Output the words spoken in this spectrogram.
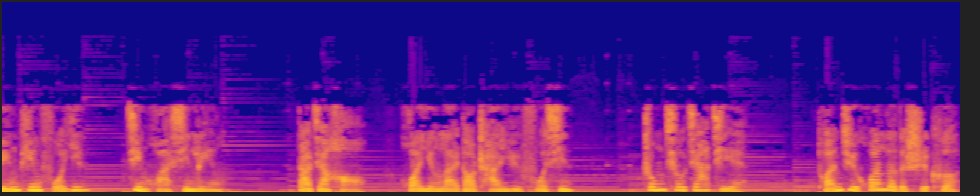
聆听佛音，净化心灵。大家好，欢迎来到禅语佛心。中秋佳节，团聚欢乐的时刻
